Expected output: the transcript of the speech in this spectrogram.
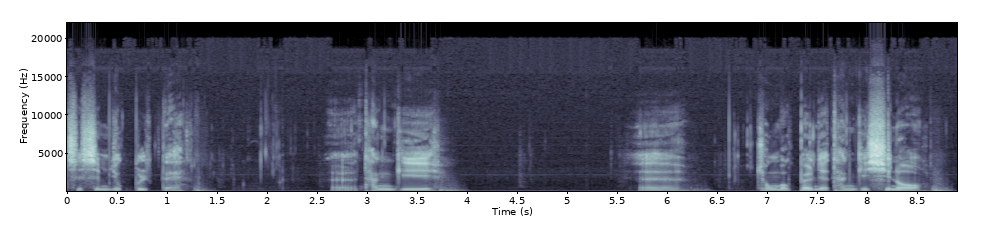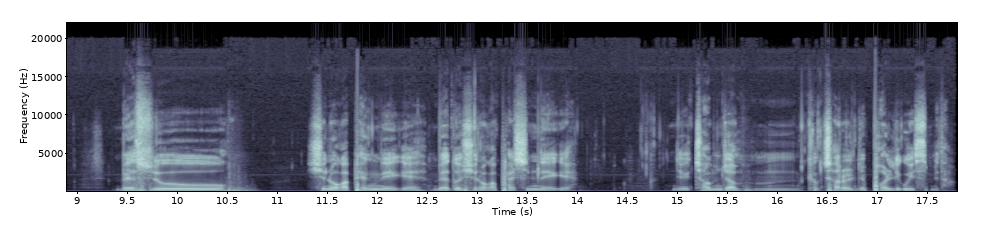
76불대 단기 에, 종목별 이제 단기 신호 매수 신호가 104개, 매도 신호가 84개. 이제 점점 음, 격차를 이제 벌리고 있습니다.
